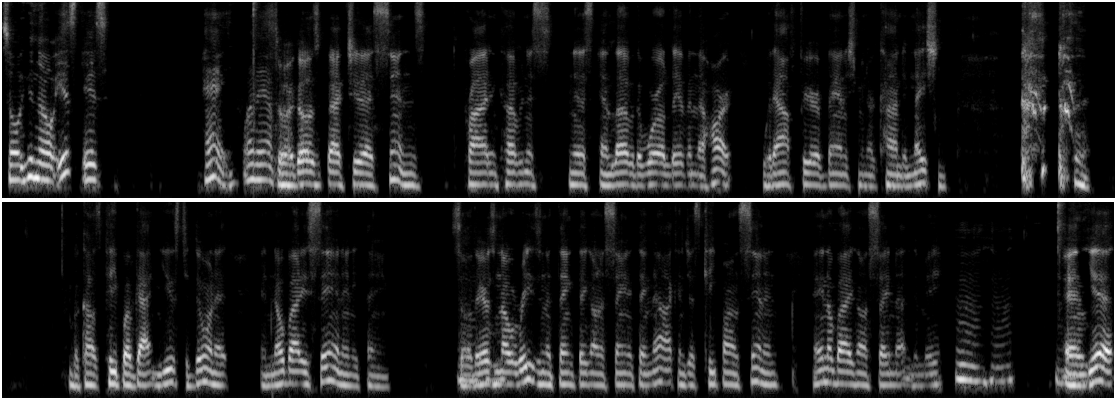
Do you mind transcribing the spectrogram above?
So you know, it's it's hey, whatever. So it goes back to that sins, pride and covetousness and love of the world live in the heart without fear of banishment or condemnation. because people have gotten used to doing it and nobody's saying anything. So mm-hmm. there's no reason to think they're going to say anything now. I can just keep on sinning. Ain't nobody going to say nothing to me. Mm-hmm. And yet,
